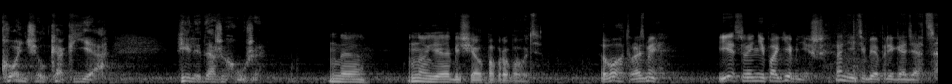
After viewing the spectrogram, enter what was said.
кончил, как я. Или даже хуже. Да, но я обещал попробовать. Вот, возьми. Если не погибнешь, они тебе пригодятся.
